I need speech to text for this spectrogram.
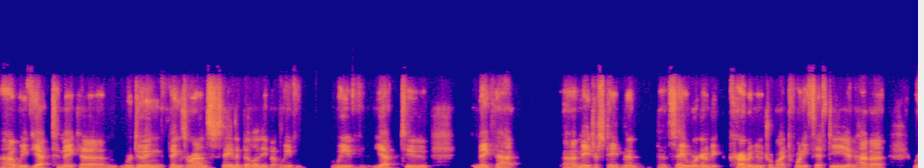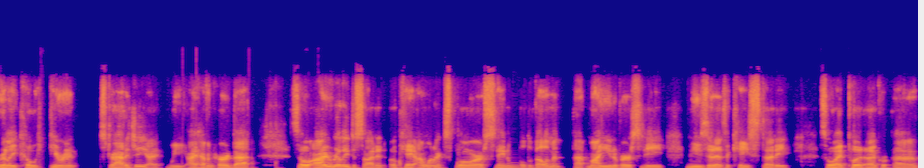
Uh, we've yet to make a, we're doing things around sustainability, but we've we've yet to make that uh, major statement that say we're going to be carbon neutral by 2050 and have a really coherent strategy. I we I haven't heard that. So I really decided, okay, I want to explore sustainable development at my university and use it as a case study. So I put a, a,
